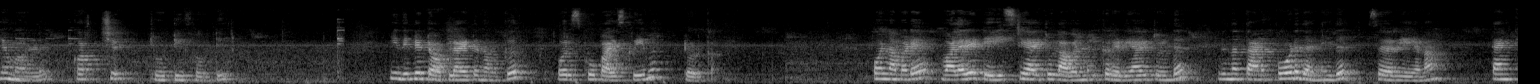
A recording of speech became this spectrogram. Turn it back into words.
ഇതിന്റെ മുകളിൽ കുറച്ച് ടൂട്ടി ഫ്രൂട്ടി ഇതിന്റെ ടോപ്പിലായിട്ട് നമുക്ക് ഒരു സ്കൂപ്പ് ഐസ്ക്രീം ഇട്ട് കൊടുക്കാം. അപ്പോൾ നമ്മുടെ വളരെ ടേസ്റ്റി ആയിട്ടുള്ള അവൽ മിൽക്ക് റെഡി ആയിട്ടുണ്ട്. ഇതിന്ന് തണുപ്പോട് തന്നെ ഇത് സെർവ് ചെയ്യണം. താങ്ക്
